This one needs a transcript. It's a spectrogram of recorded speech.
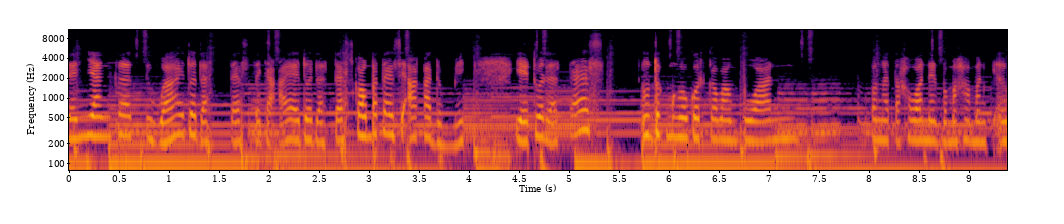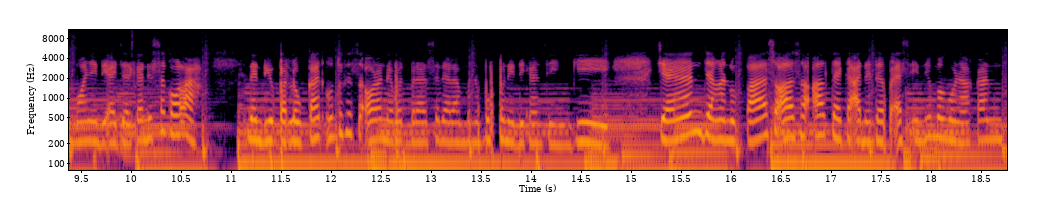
Dan yang kedua itu adalah tes TKA yaitu adalah tes kompetensi akademik yaitu adalah tes untuk mengukur kemampuan pengetahuan dan pemahaman keilmuan yang diajarkan di sekolah dan diperlukan untuk seseorang dapat berhasil dalam menempuh pendidikan tinggi. Dan jangan lupa soal-soal TKA dan TPS ini menggunakan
